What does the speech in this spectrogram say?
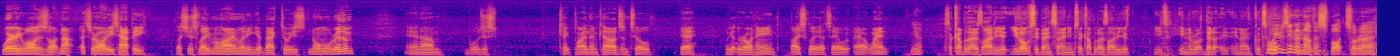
where he was is like, nah, that's all right. He's happy. Let's just leave him alone. Let him get back to his normal rhythm, and um, we'll just keep playing them cards until, yeah, we get the right hand. Basically, that's how how it went. Yeah. So a couple of days later, you, you've obviously been seeing him. So a couple of days later, you he's in the right, better, you know, good spot. Well, he was in another spot, sort of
